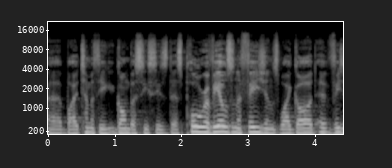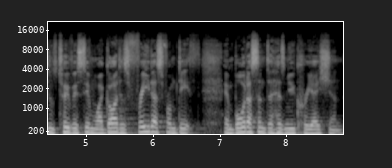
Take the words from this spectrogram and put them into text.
uh, by Timothy Gombis, he says this Paul reveals in Ephesians why God, Ephesians 2, verse 7, why God has freed us from death and brought us into his new creation.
